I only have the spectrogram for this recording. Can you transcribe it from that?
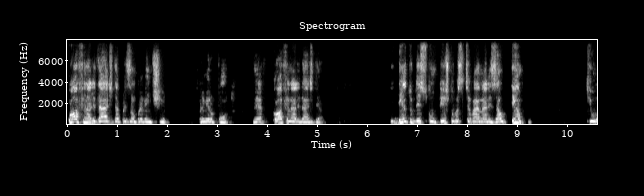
Qual a finalidade da prisão preventiva? Primeiro ponto. Né? Qual a finalidade dela? E dentro desse contexto, você vai analisar o tempo que o,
